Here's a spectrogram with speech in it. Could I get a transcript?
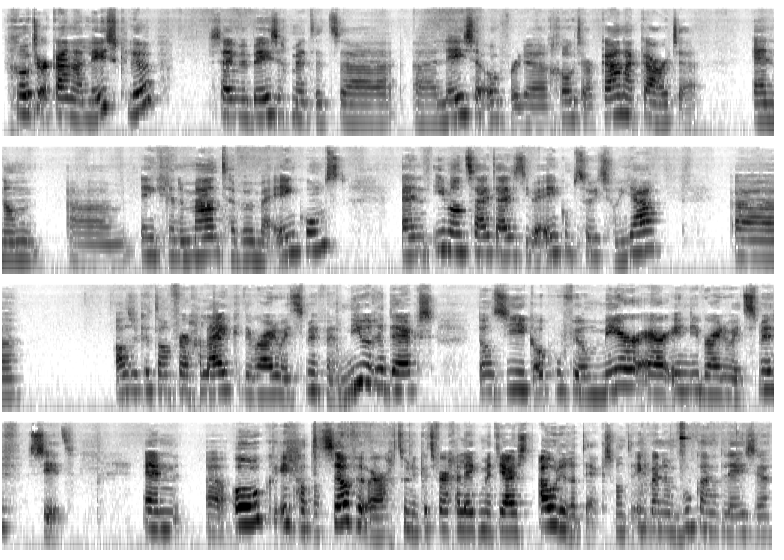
Grote Arcana Leesclub. Zijn we bezig met het uh, lezen over de Grote Arcana kaarten. En dan um, één keer in de maand hebben we een bijeenkomst. En iemand zei tijdens die bijeenkomst zoiets van: Ja, als ik het dan vergelijk, de Rider Smith met nieuwere decks, dan zie ik ook hoeveel meer er in die Rider Smith zit. En uh, ook, ik had dat zelf heel erg toen ik het vergeleek met juist oudere decks. Want ik ben een boek aan het lezen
